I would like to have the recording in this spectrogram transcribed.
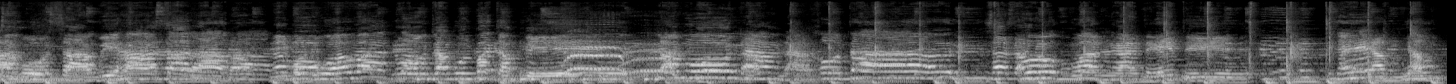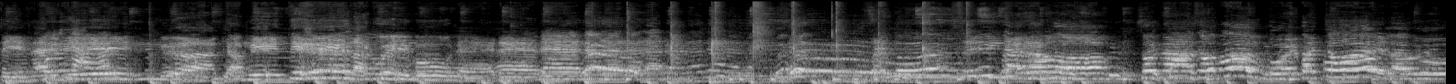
าโบสถ์สร้างวิหารศาลาบาในบนหัววัดลงทำบุญพระจำปีทำบุญนำหน้าโคนทานสนุกวันงานเต็มทียำยำตีนไอ้พีเกือบจะมีตีละคุยมูแดแดแดแดใส่บุญสีแต่เราหลอกสนาสมบ้องหน่วยปัจจอยเราดู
